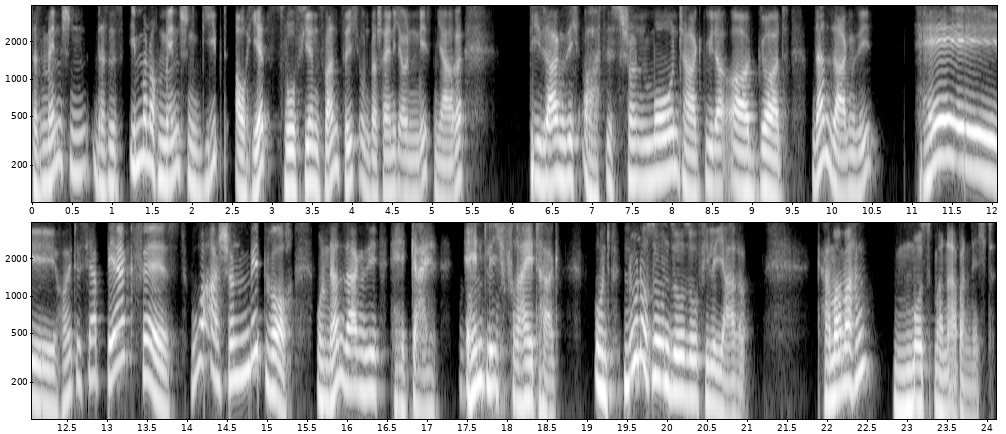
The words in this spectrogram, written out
dass Menschen, dass es immer noch Menschen gibt, auch jetzt, 2024 und wahrscheinlich auch in den nächsten Jahren, die sagen sich, oh, es ist schon Montag wieder, oh Gott. Und dann sagen sie, hey, heute ist ja Bergfest. Wow, schon Mittwoch. Und dann sagen sie, hey, geil, endlich Freitag. Und nur noch so und so, so viele Jahre. Kann man machen, muss man aber nicht.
